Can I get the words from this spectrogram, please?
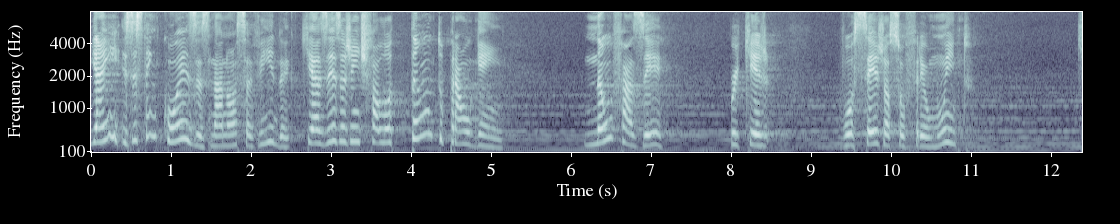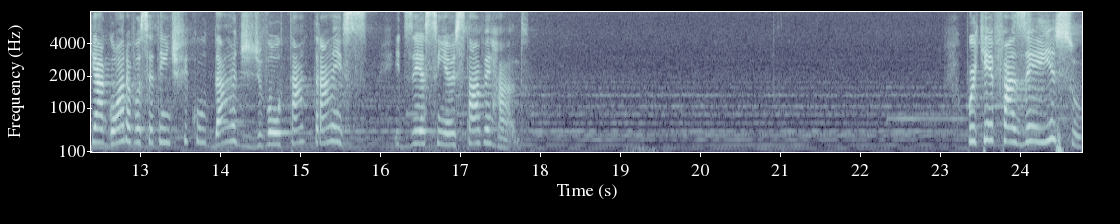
E aí, existem coisas na nossa vida que às vezes a gente falou tanto para alguém não fazer, porque você já sofreu muito, que agora você tem dificuldade de voltar atrás e dizer assim: eu estava errado. Porque fazer isso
